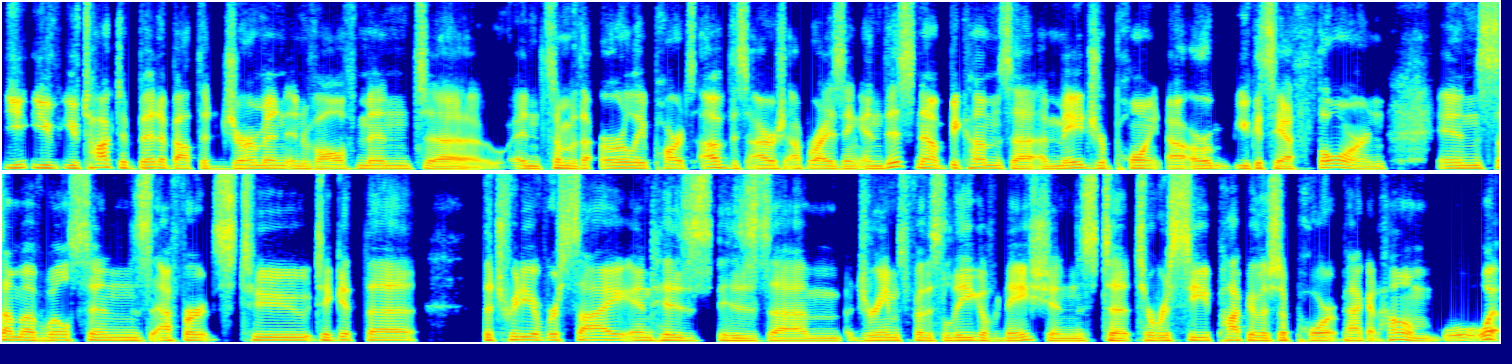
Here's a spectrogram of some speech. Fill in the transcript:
you, you've, you've talked a bit about the German involvement uh, in some of the early parts of this Irish uprising, and this now becomes a, a major point, uh, or you could say a thorn, in some of Wilson's efforts to to get the the Treaty of Versailles and his his um, dreams for this League of Nations to to receive popular support back at home. What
